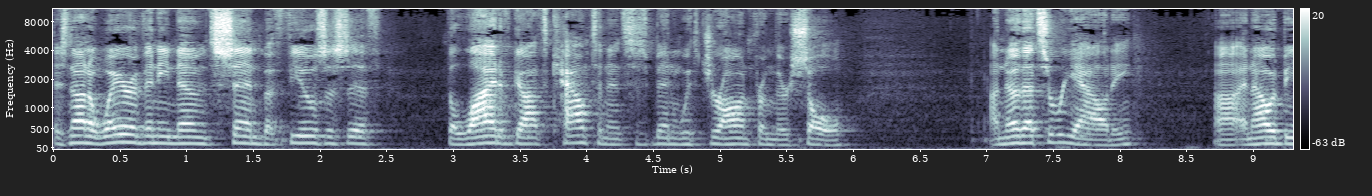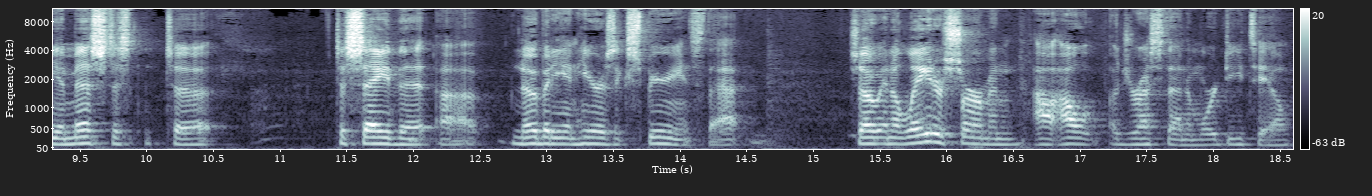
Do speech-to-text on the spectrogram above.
is not aware of any known sin but feels as if the light of God's countenance has been withdrawn from their soul. I know that's a reality, uh, and I would be amiss to, to, to say that uh, nobody in here has experienced that. So, in a later sermon, I'll, I'll address that in more detail.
